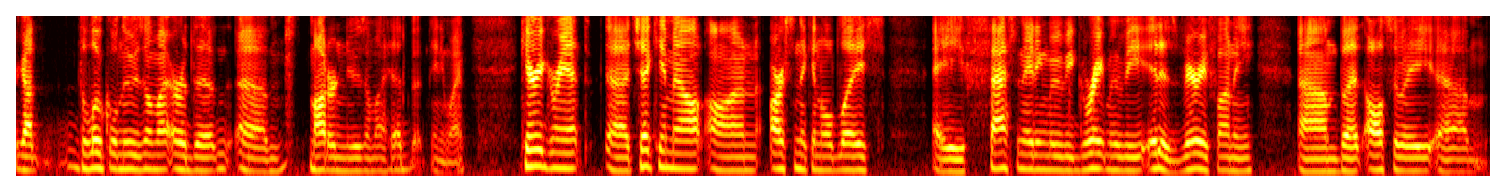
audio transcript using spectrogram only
I got the local news on my or the um, modern news on my head, but anyway, Cary Grant. Uh, check him out on Arsenic and Old Lace. A fascinating movie, great movie. It is very funny, um, but also a um,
